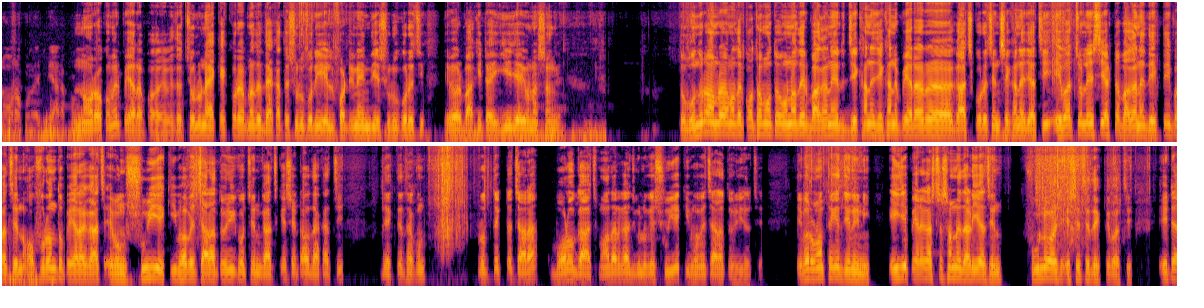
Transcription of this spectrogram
ন রকমের পেয়ারা ন রকমের পেয়ারা পাওয়া যাবে। তো চলুন এক এক করে আপনাদের দেখাতে শুরু করি। এল ফর্টি নাইন দিয়ে শুরু করেছি। এবার বাকিটা এগিয়ে যাই ওনার সঙ্গে। তো বন্ধুরা আমরা আমাদের কথা মতো ওনাদের বাগানের যেখানে যেখানে পেয়ারার গাছ করেছেন সেখানে যাচ্ছি। এবার চলে এসেছি একটা বাগানে। দেখতেই পাচ্ছেন অফুরন্ত পেয়ারা গাছ এবং শুইয়ে কীভাবে চারা তৈরি করছেন গাছকে সেটাও দেখাচ্ছি। দেখতে থাকুন প্রত্যেকটা চারা বড় গাছ মাদার গাছগুলোকে শুইয়ে কীভাবে চারা তৈরি হচ্ছে। এবার ওনার থেকে জেনে নিই। এই যে পেয়ারা গাছটার সামনে দাঁড়িয়ে আছেন ফুলও এসেছে দেখতে পাচ্ছি। এটা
